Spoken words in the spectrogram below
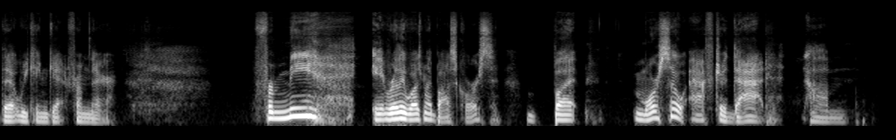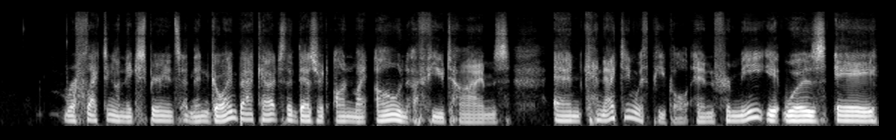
that we can get from there? For me, it really was my boss course, but more so after that, um, reflecting on the experience and then going back out to the desert on my own a few times and connecting with people. And for me, it was a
